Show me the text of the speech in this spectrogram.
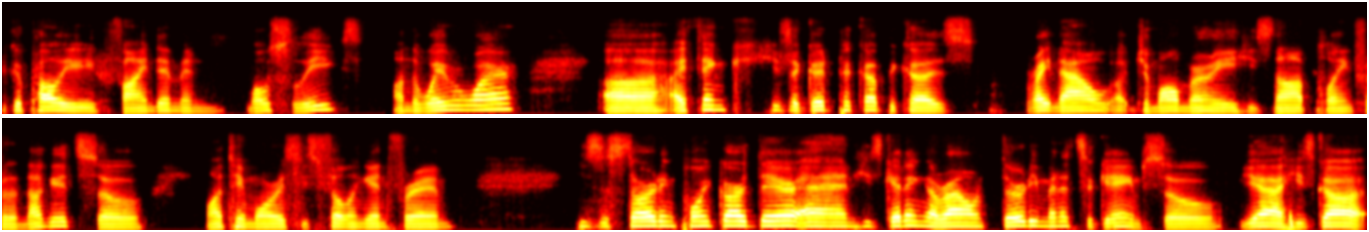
you could probably find him in most leagues on the waiver wire. Uh, I think he's a good pickup because right now uh, Jamal Murray he's not playing for the Nuggets, so Monte Morris he's filling in for him. He's the starting point guard there, and he's getting around 30 minutes a game. So yeah, he's got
